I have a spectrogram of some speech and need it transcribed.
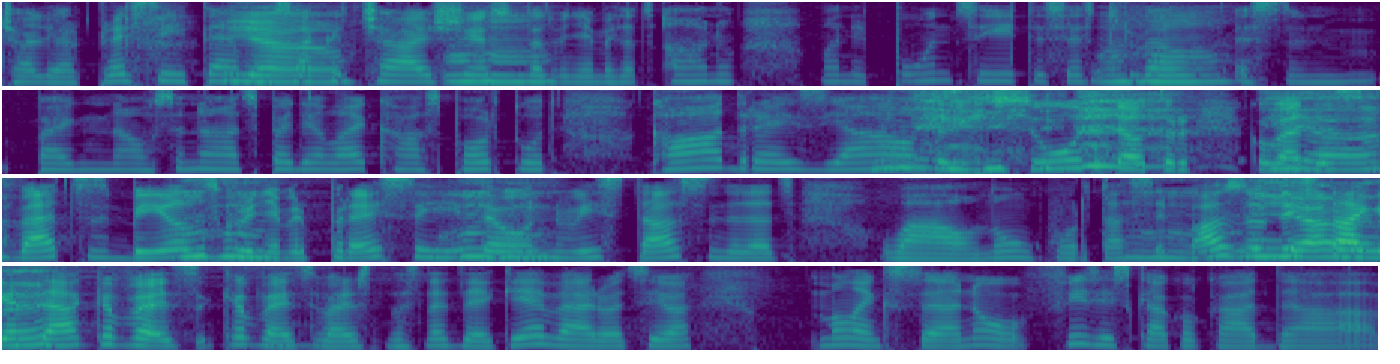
čaļi ar presītēm ir sakačājušies, mm -hmm. un tad Mhm. viņiem ir tāds, ah, nu, man ir puncītes, es tur mm Mhm. -hmm. vēl, es mm, baigi nav sanācis pēdējā laikā sportot. Kādreiz, jā, un tad viņi sūta tev tur kaut kādas Jā. vecas bildes, kur Mhm. viņiem ir presīte un Mhm. viss tas, un tad tāds, wow, nu, kur tas ir Mhm. pazudis Jā, vai tagad, tā, kāpēc, kāpēc vairs tas netiek ievērots, jo, man liekas, nu, fiziskā kaut kāda,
